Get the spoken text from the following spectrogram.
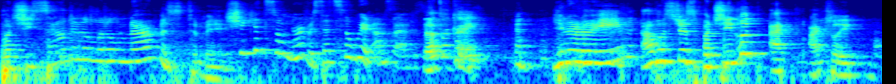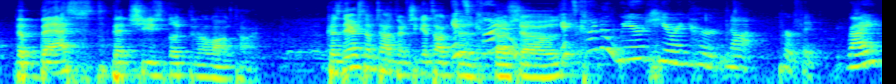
but she sounded a little nervous to me. She gets so nervous. That's so weird. I'm sorry. I'm just That's okay. You know what I mean? I was just, but she looked ac- actually the best that she's looked in a long time. Because there there's sometimes when she gets on It's to kind those shows. It's kind of weird hearing her not perfect, right?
